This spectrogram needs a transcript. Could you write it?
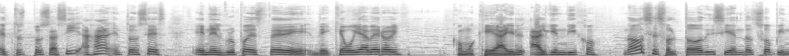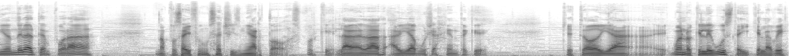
entonces, pues así, ajá. Entonces, en el grupo este de, de que voy a ver hoy, como que hay, alguien dijo, no, se soltó diciendo su opinión de la temporada. No, pues ahí fuimos a chismear todos, porque la verdad había mucha gente que, que todavía, eh, bueno, que le gusta y que la ve.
